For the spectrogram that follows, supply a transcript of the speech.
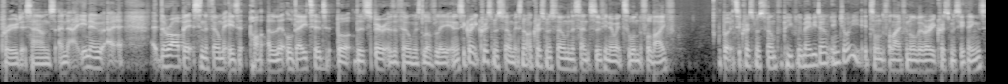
prude, it sounds. And, uh, you know, uh, there are bits in the film, it is a little dated, but the spirit of the film is lovely. And it's a great Christmas film. It's not a Christmas film in the sense of, you know, It's a Wonderful Life but it's a Christmas film for people who maybe don't enjoy It's a Wonderful Life and all the very Christmassy things.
